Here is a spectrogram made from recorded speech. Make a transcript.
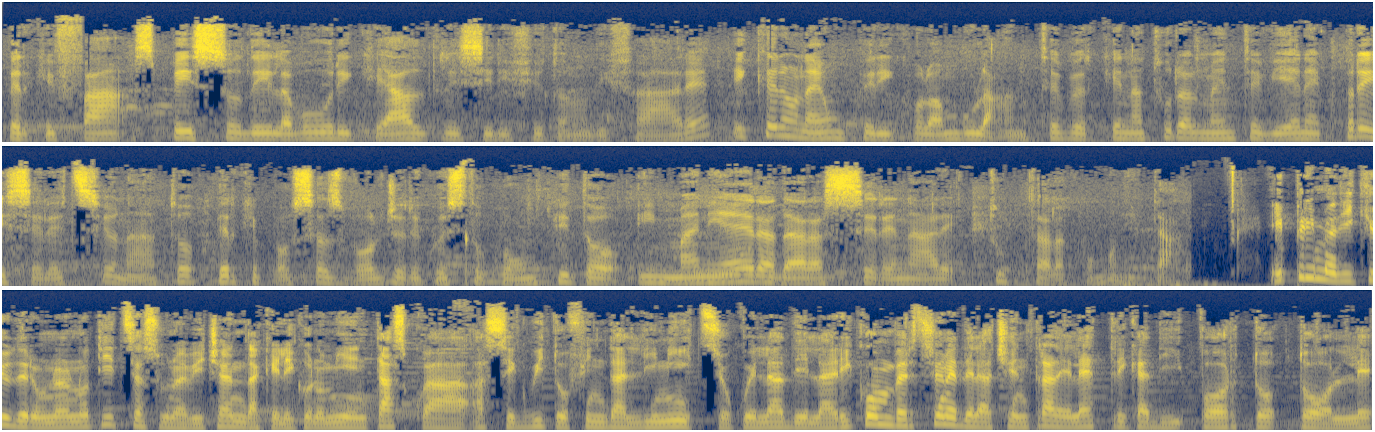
perché fa spesso dei lavori che altri si rifiutano di fare e che non è un pericolo ambulante perché naturalmente viene preselezionato perché possa svolgere questo compito in maniera maniera da rasserenare tutta la comunità. E prima di chiudere una notizia su una vicenda che l'economia in tasca ha seguito fin dall'inizio, quella della riconversione della centrale elettrica di Porto Tolle.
